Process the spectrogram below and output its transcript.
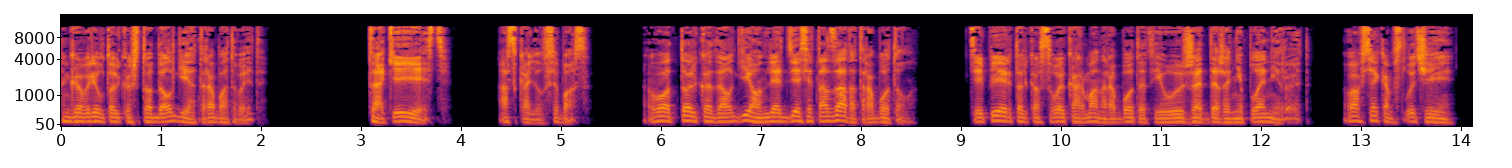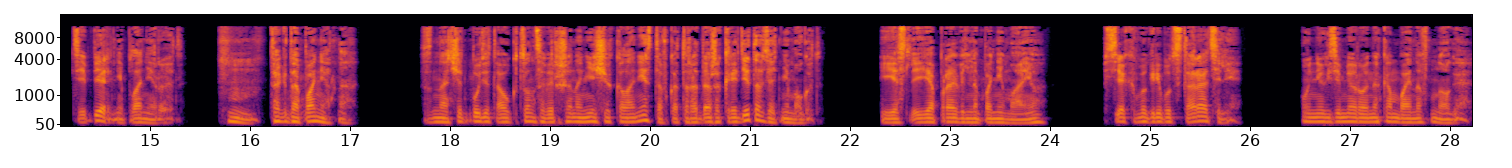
Говорил только, что долги отрабатывает». «Так и есть», — оскалился Бас. «Вот только долги он лет десять назад отработал. Теперь только в свой карман работает и уезжать даже не планирует. Во всяком случае, теперь не планирует». «Хм, тогда понятно. Значит, будет аукцион совершенно нищих колонистов, которые даже кредита взять не могут. Если я правильно понимаю, всех выгребут старатели. У них землеройных комбайнов много.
